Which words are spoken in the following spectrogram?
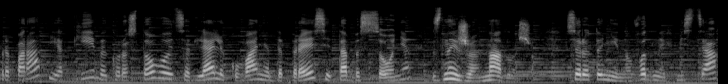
препарат, який використовується для лікування депресії та безсоння, знижує надлишок серотоніну в одних місцях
